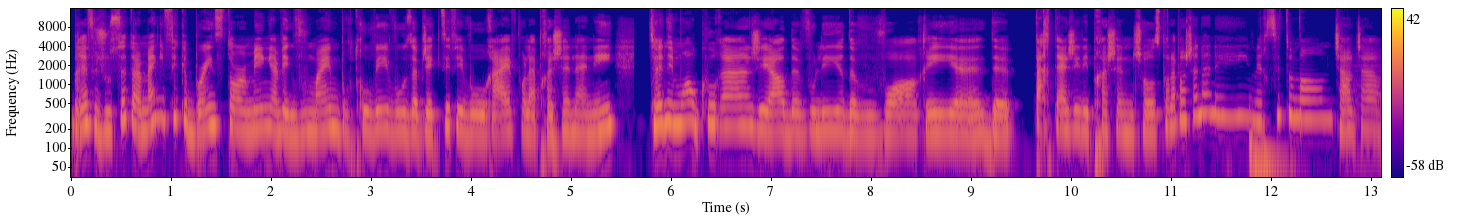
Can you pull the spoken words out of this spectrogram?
Bref, je vous souhaite un magnifique brainstorming avec vous-même pour trouver vos objectifs et vos rêves pour la prochaine année. Tenez-moi au courant, j'ai hâte de vous lire, de vous voir et euh, de partager les prochaines choses pour la prochaine année. Merci tout le monde. Ciao, ciao.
